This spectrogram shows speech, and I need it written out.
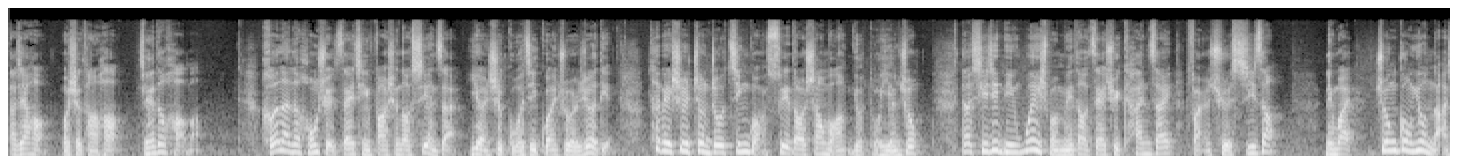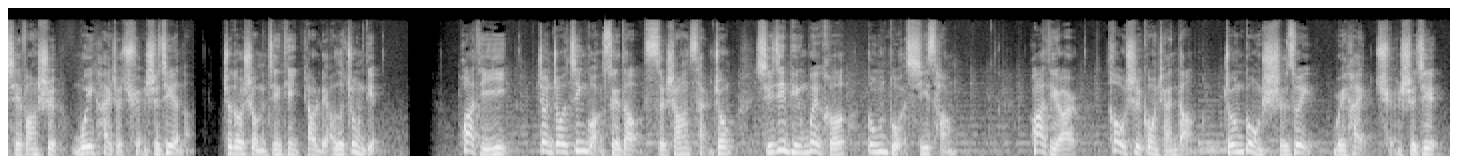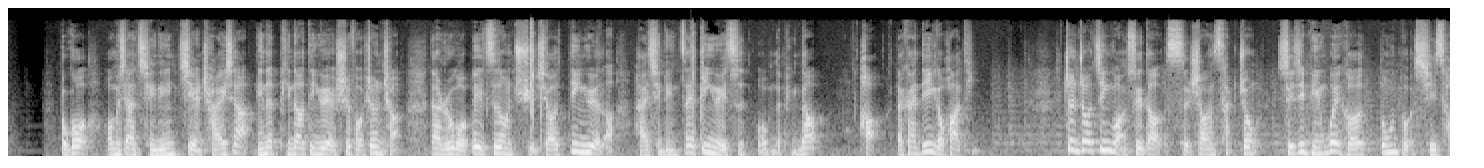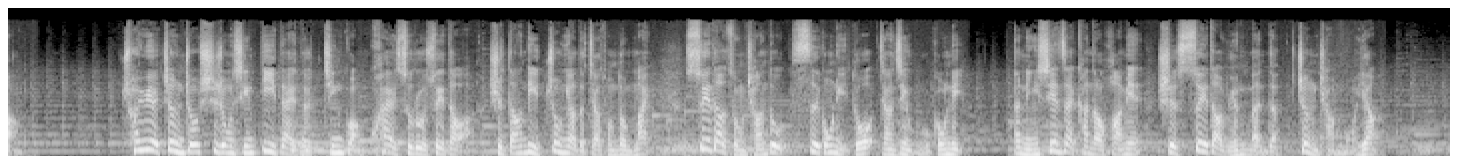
大家好，我是唐浩，今天都好吗？河南的洪水灾情发生到现在，依然是国际关注的热点，特别是郑州京广隧道伤亡有多严重。那习近平为什么没到灾区看灾，反而去了西藏？另外，中共用哪些方式危害着全世界呢？这都是我们今天要聊的重点。话题一：郑州京广隧道死伤惨重，习近平为何东躲西藏？话题二：透视共产党，中共实罪，危害全世界。不过，我们想请您检查一下您的频道订阅是否正常。那如果被自动取消订阅了，还请您再订阅一次我们的频道。好，来看第一个话题：郑州京广隧道死伤惨重，习近平为何东躲西藏？穿越郑州市中心地带的京广快速路隧道啊，是当地重要的交通动脉。隧道总长度四公里多，将近五公里。那您现在看到的画面是隧道原本的正常模样。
